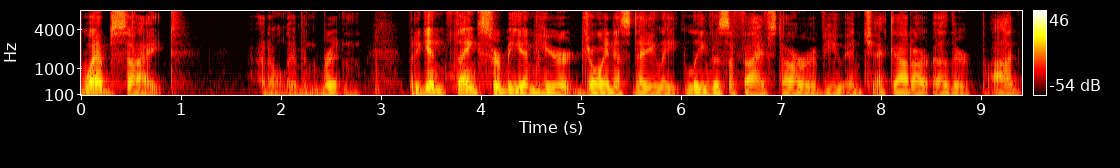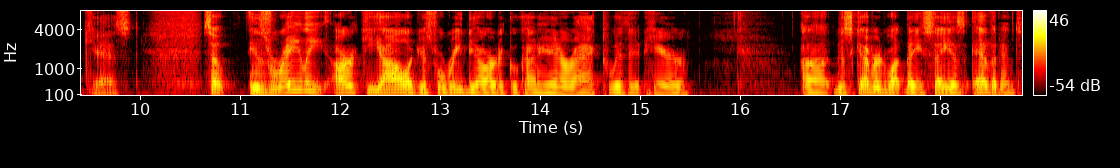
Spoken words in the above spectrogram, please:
website. I don't live in Britain. But again, thanks for being here. Join us daily. Leave us a five star review and check out our other podcast. So, Israeli archaeologists, will read the article, kind of interact with it here, uh, discovered what they say is evidence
